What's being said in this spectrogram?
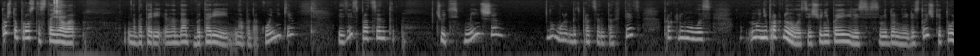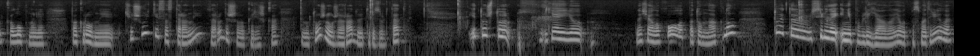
То, что просто стояло на батарее, над батареей на подоконнике, и здесь процент чуть меньше, ну, может быть, процентов 5 проклюнулось. Ну, не проклюнулось, еще не появились семидольные листочки, только лопнули покровные чешуйки со стороны зародышевого корешка. Но тоже уже радует результат. И то, что я ее сначала холод, потом на окно, то это сильно и не повлияло. Я вот посмотрела,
